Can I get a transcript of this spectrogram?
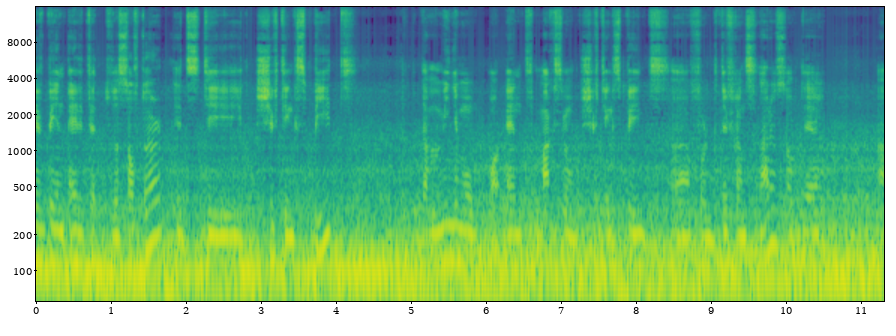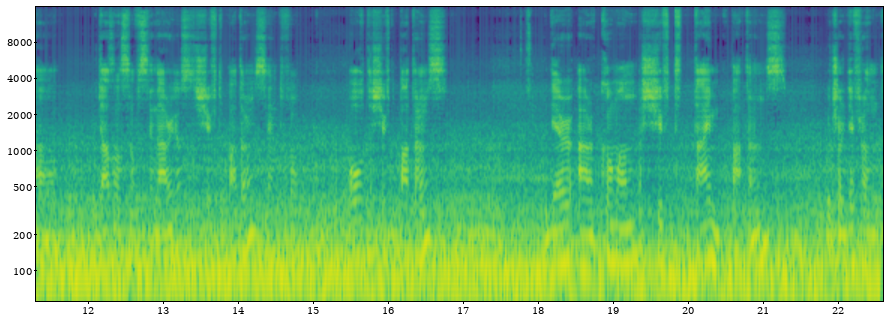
have been edited to the software. It's the shifting speed the minimum and maximum shifting speed uh, for the different scenarios. So there are dozens of scenarios shift patterns and for all the shift patterns there are common shift time patterns which are different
